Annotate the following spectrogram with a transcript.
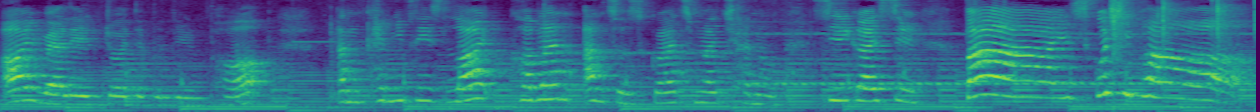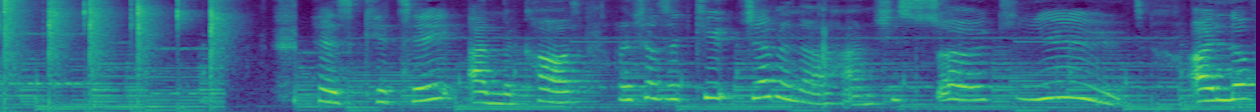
I really enjoyed the balloon pop. And can you please like, comment and subscribe to my channel. See you guys soon. Bye! Squishy Pop! Here's Kitty and the cars and she has a cute gem in her hand. She's so cute. I love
